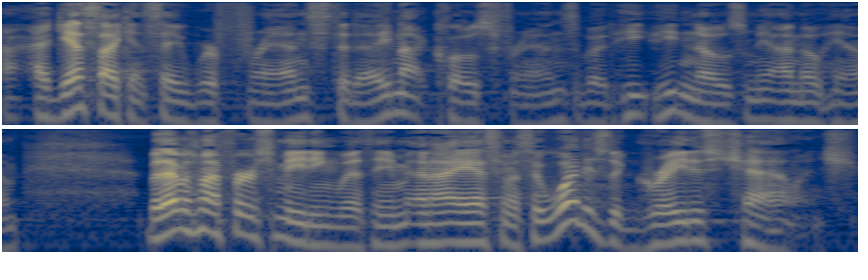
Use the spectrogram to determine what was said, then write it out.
I, I guess I can say we're friends today, not close friends, but he, he knows me, I know him. But that was my first meeting with him, and I asked him, I said, What is the greatest challenge?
